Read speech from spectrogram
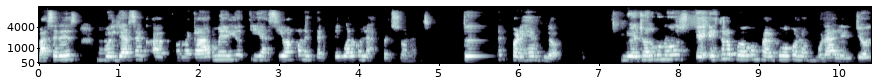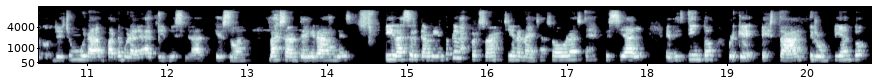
va a hacer es moldearse a, a, cada medio y así va a conectar igual con las personas. Entonces, por ejemplo, yo he hecho algunos, eh, esto lo puedo comprar un poco con los murales. Yo, yo he hecho un, mural, un par de murales aquí en mi ciudad que son bastante grandes y el acercamiento que las personas tienen a esas obras es especial, es distinto porque están irrumpiendo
